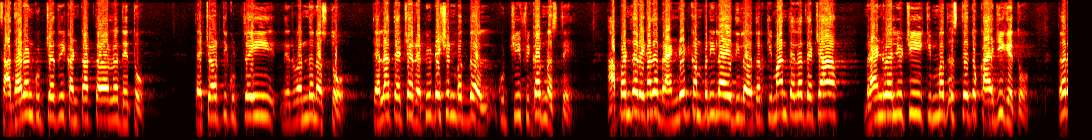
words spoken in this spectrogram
साधारण कुठच्या तरी कंत्राटदाराला देतो. त्याच्यावरती कुठचाही निर्बंध नसतो. त्याला त्याच्या रेप्युटेशनबद्दल कुठची फिकर नसते. आपण जर एखाद्या ब्रँडेड कंपनीला हे दिलं तर किमान त्याला त्याच्या ब्रँड व्हॅल्यूची किंमत असते तो काळजी घेतो. तर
